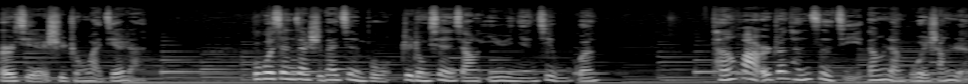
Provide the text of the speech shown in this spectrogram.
而且是中外皆然。不过现在时代进步，这种现象已与年纪无关。谈话而专谈自己，当然不会伤人，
